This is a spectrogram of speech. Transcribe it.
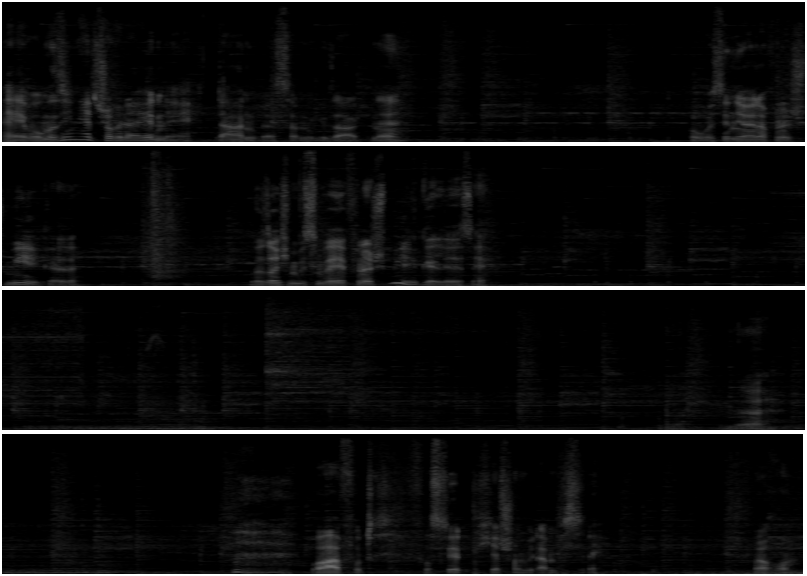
Hey, wo muss ich denn jetzt schon wieder hin? Ey? Da das haben wir gesagt, ne? Wo ist denn hier einer von der Schmiedegilde? Wo soll ich wissen, wer hier von der Schmiedegilde ist? Ey? Ne. Boah, frustriert mich hier schon wieder ein bisschen. Warum?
